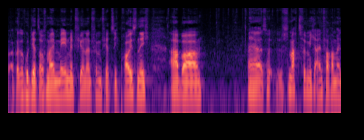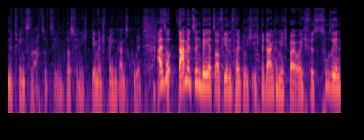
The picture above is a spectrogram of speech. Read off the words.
also gut, jetzt auf meinem Main mit 445 brauche ich es nicht, aber äh, es, es macht es für mich einfacher, meine Twinks nachzuziehen. Das finde ich dementsprechend ganz cool. Also, damit sind wir jetzt auf jeden Fall durch. Ich bedanke mich bei euch fürs Zusehen.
